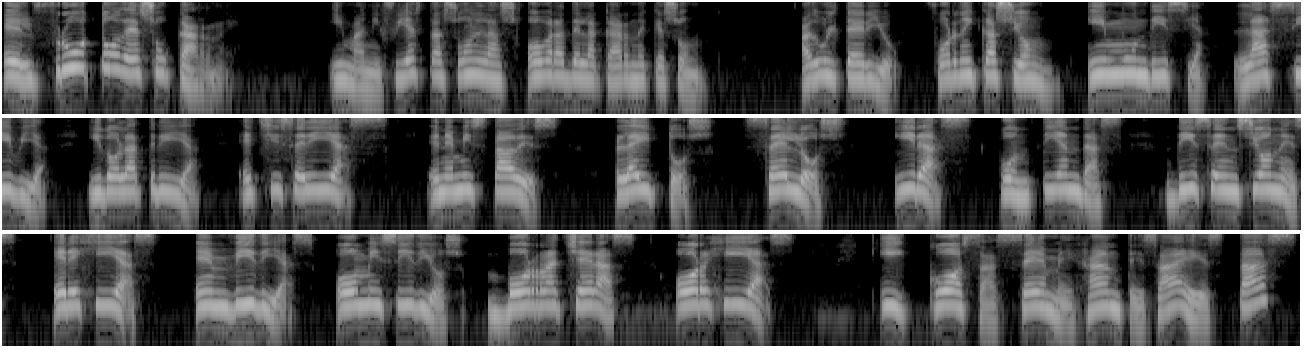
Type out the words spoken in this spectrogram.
el fruto de su carne. Y manifiestas son las obras de la carne que son adulterio, fornicación, inmundicia, lascivia, idolatría, hechicerías, enemistades, pleitos, celos, iras, contiendas, disensiones, herejías, envidias, homicidios, borracheras, orgías y cosas semejantes a estas,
